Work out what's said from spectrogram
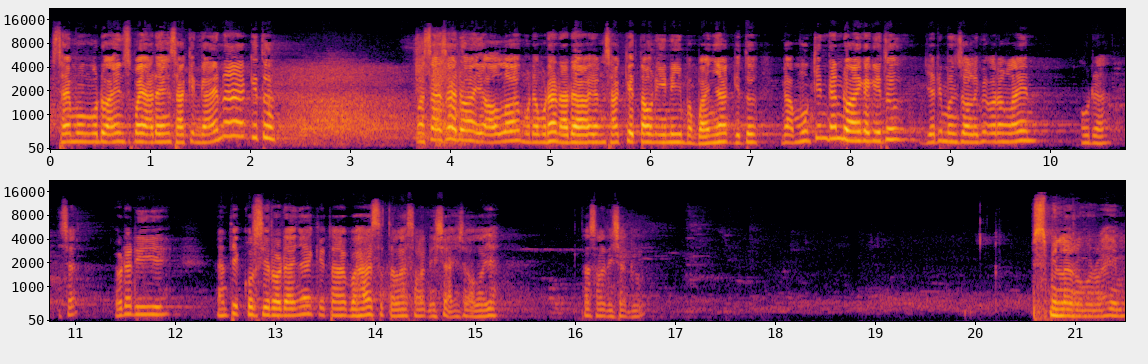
Saya mau ngedoain supaya ada yang sakit nggak enak gitu. Masa saya doa ya Allah mudah-mudahan ada yang sakit tahun ini banyak gitu. Nggak mungkin kan doa kayak gitu. Jadi menzalimi orang lain. Udah, bisa. Udah di nanti kursi rodanya kita bahas setelah salat Isya insya Allah ya. Kita salat Isya dulu. Bismillahirrahmanirrahim.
